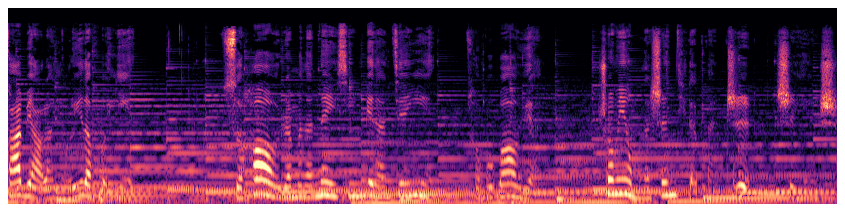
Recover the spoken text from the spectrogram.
发表了有力的回应。此后，人们的内心变得坚硬，从不抱怨， 说明我们的身体的本质是岩石。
